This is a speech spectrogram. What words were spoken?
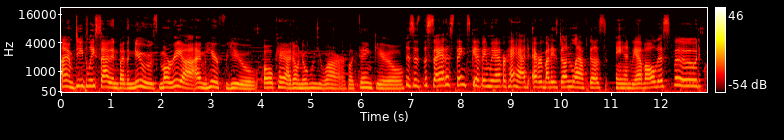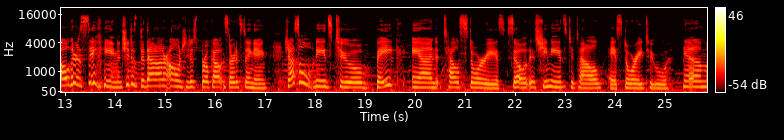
I am deeply saddened by the news. Maria, I'm here for you. Okay, I don't know who you are, but thank you. This is the saddest Thanksgiving we ever had. Everybody's done left us, and we have all this food. Oh, there's singing, and she just did that on her own. She just broke out and started singing. She also needs to bake and tell stories. So she needs to tell a story to him.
